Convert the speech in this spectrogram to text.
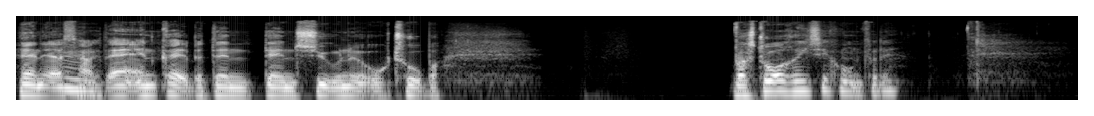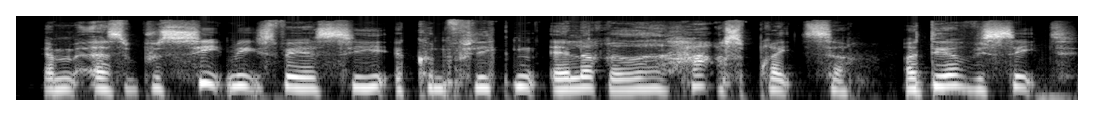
han har sagt, mm. af angrebet den, den 7. oktober. Hvor stor er risikoen for det? Jamen, altså på sin vis vil jeg sige, at konflikten allerede har spredt sig. Og det har vi set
